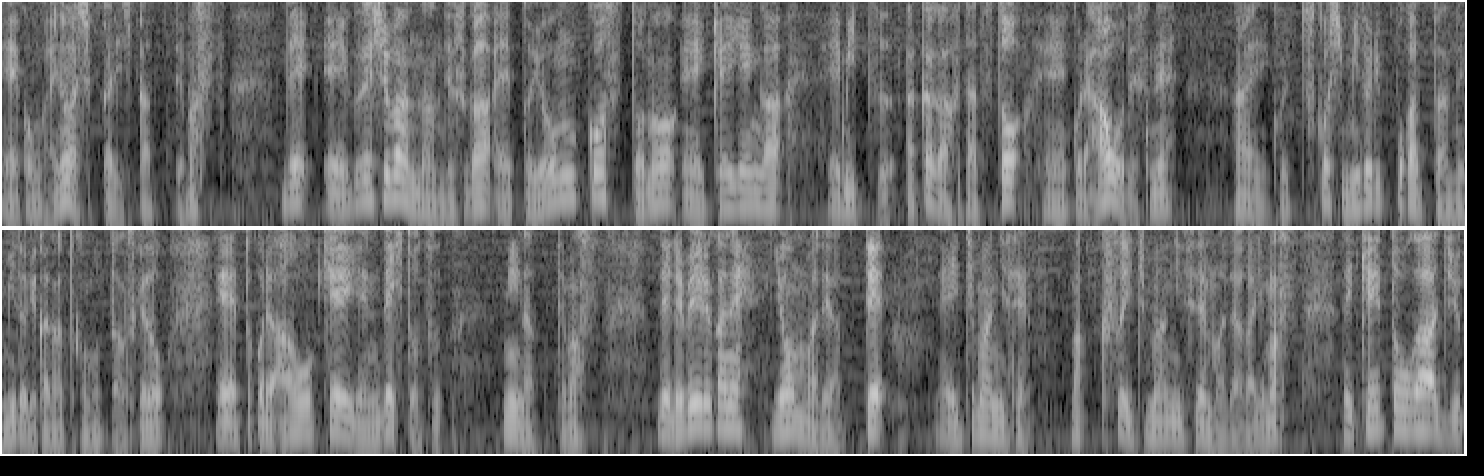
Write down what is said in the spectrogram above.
えー今回のはしっかり光ってます。で、えーエグゼシュバンなんですが、えっ、と、4コストの、え軽減が、3つ、赤が2つと、えこれ青ですね。はい。これ少し緑っぽかったんで緑かなとか思ったんですけど、えっ、と、これ青軽減で1つになってます。で、レベルがね、4まであって、え1万2000、マックス1万2000まで上がります。で、系統が10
